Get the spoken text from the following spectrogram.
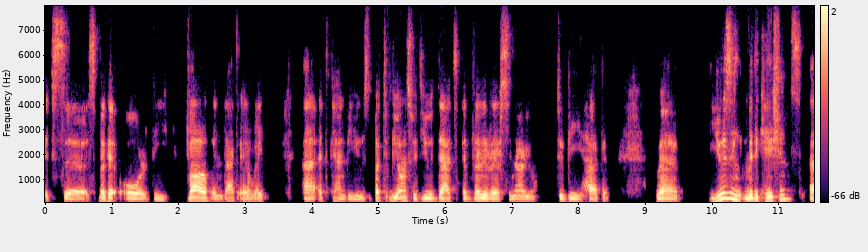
it's uh, spigot or the valve in that airway, uh, it can be used. But to be honest with you, that's a very rare scenario to be happen. Uh, using medications, uh,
